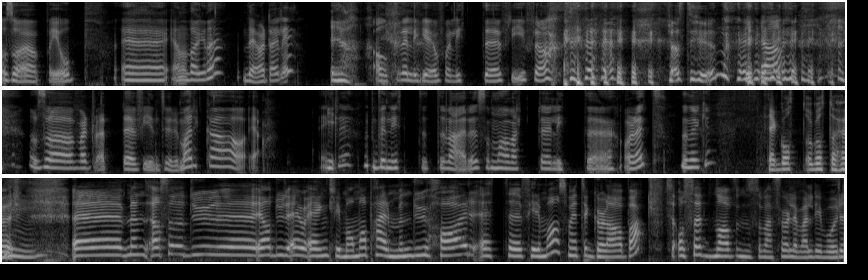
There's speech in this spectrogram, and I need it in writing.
Og så er jeg på jobb eh, en av dagene. Det har vært deilig. Ja. Alltid veldig gøy å få litt uh, fri fra, fra stuen. Ja. og så har det vært, vært eh, fin tur i marka, og ja. Egentlig benyttet været som har vært eh, litt ålreit uh, denne uken. Det er godt og godt å høre. Mm. Eh, men altså, du, eh, ja, du er jo egentlig mammaperm, men du har et eh, firma som heter Gladbakst. Også et navn som jeg føler er veldig i vår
